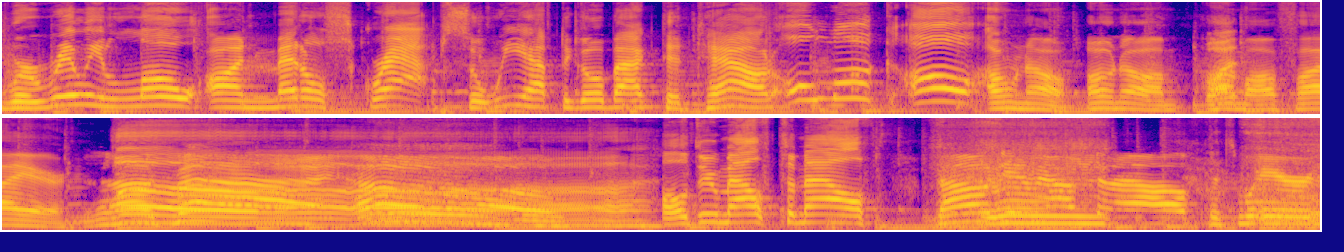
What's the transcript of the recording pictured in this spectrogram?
We're really low on metal scraps, so we have to go back to town. Oh, look. Oh, oh no. Oh, no. I'm, What? I'm on fire. Oh, right. Oh. I'll do mouth to mouth. Don't get mouth to mouth. That's weird.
